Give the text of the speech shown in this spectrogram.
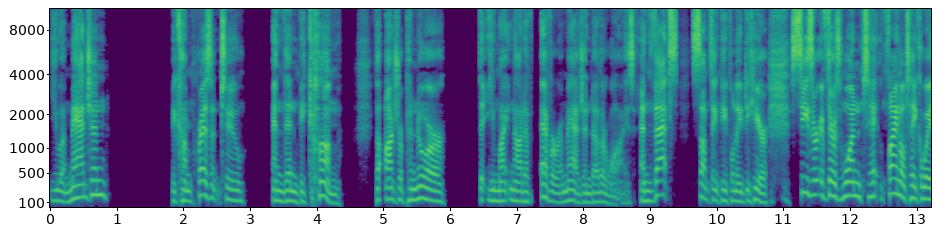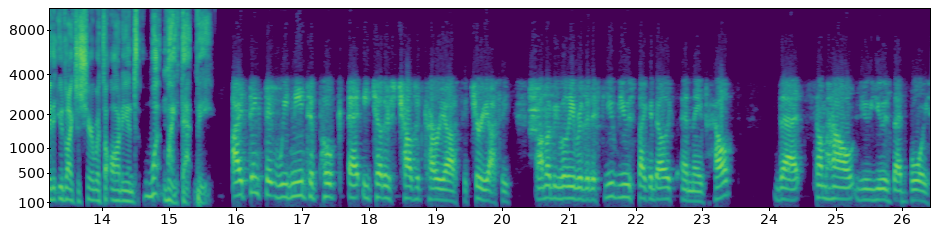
you imagine, become present to, and then become the entrepreneur that you might not have ever imagined otherwise. And that's something people need to hear. Cesar, if there's one t- final takeaway that you'd like to share with the audience, what might that be? I think that we need to poke at each other's childhood curiosity. Curiosity. I'm a big believer that if you've used psychedelics and they've helped, that somehow you use that voice.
